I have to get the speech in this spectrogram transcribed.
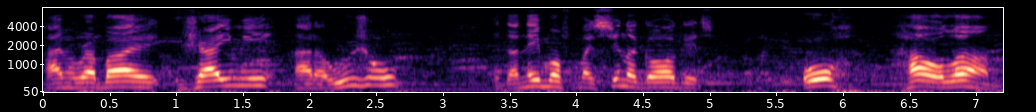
I'm Rabbi Jaime Araújo. And the name of my synagogue is Or Haolam.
